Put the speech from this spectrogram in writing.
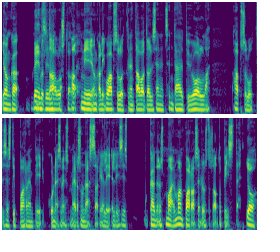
Jonka, bensin A, niin, jonka niin kuin absoluuttinen tavoite oli sen, että sen täytyy olla absoluuttisesti parempi kuin esimerkiksi Mersun SR, eli, eli siis käytännössä maailman paras edustusautopiste. Joo.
